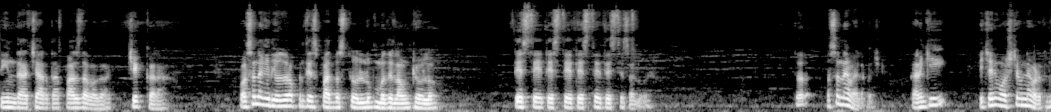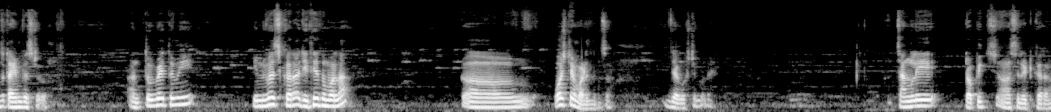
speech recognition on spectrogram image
तीनदा चारदा पाचदा बघा चेक करा. असं नाही की दिवसभर आपण तेच पाहत बसतो लूपमध्ये लावून ठेवलं. तेच ते तेच ते तेच ते तेच ते चालू आहे. तर असं नाही व्हायला पाहिजे. कारण की याच्याने वॉच टाईम नाही वाढत तुमचा टाईम वेस्ट होतो. आणि तो वेळ तुम्ही इन्व्हेस्ट करा जिथे तुम्हाला वॉच टाईम वाढेल तुमचा ज्या गोष्टीमध्ये. चांगले टॉपिक सिलेक्ट करा.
